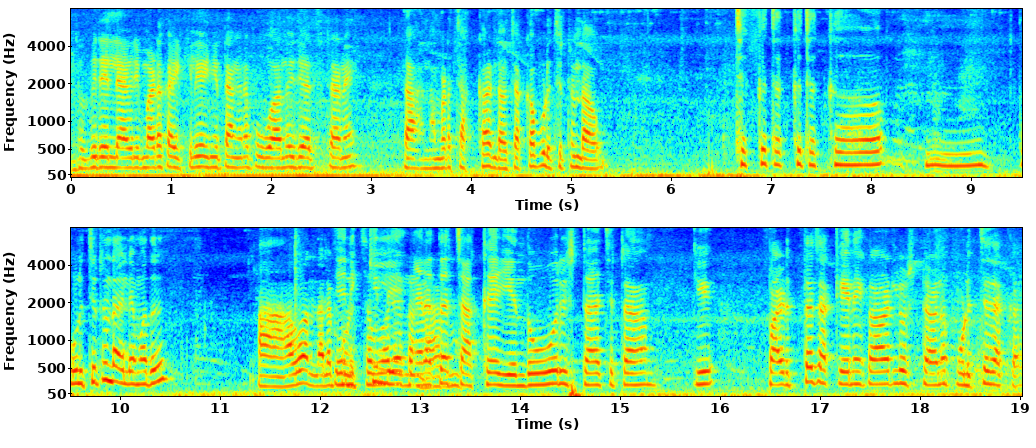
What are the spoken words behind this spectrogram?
അപ്പോൾ ഇവരെല്ലാവരും ഇവിടെ കഴിക്കൽ കഴിഞ്ഞിട്ട് അങ്ങനെ പോവാന്ന് വിചാരിച്ചിട്ടാണ്. നമ്മുടെ ചക്ക ഉണ്ടാവും ചക്ക പൊളിച്ചിട്ടുണ്ടാവും ചക്ക ചക്ക ചക്ക. പൊളിച്ചിട്ടുണ്ടാവില്ലേ അത്? എനിക്കില്ലേ ഇങ്ങനത്തെ ചക്ക എന്തോരം ഇഷ്ടാച്ചിട്ടാ. എനിക്ക് പഴുത്ത ചക്കേനെക്കാട്ടിലും ഇഷ്ടമാണ് പുളിച്ച ചക്ക.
